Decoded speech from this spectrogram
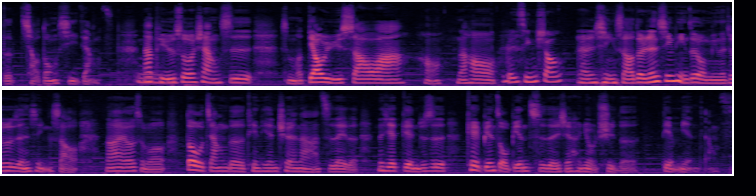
的小东西这样子，嗯、那比如说像是什么鲷鱼烧啊，好，然后人形烧，人形烧，对，人形亭最有名的就是人形烧，然后还有什么豆浆的甜甜圈啊之类的那些店，就是可以边走边吃的一些很有趣的店面这样子。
